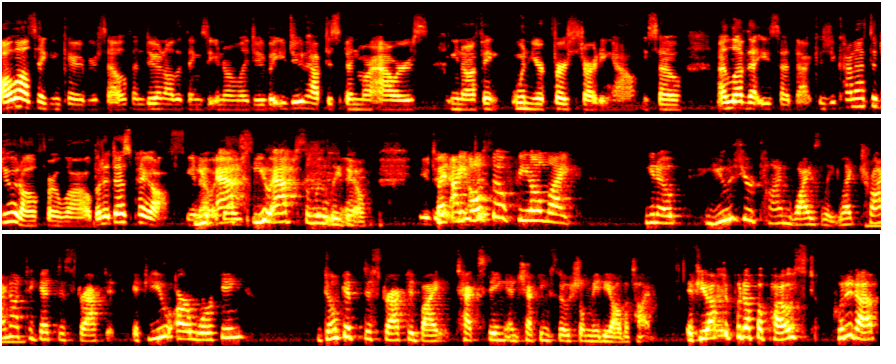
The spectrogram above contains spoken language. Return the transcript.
all while taking care of yourself and doing all the things that you normally do. But you do have to spend more hours, you know, I think when you're first starting out. And so I love that you said that because you kind of have to do it all for a while, but it does pay off, you know, you, ab- does- you absolutely do. do. But I do. also feel like, you know, use your time wisely. Like try not to get distracted. If you are working, don't get distracted by texting and checking social media all the time. If you have to put up a post, put it up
